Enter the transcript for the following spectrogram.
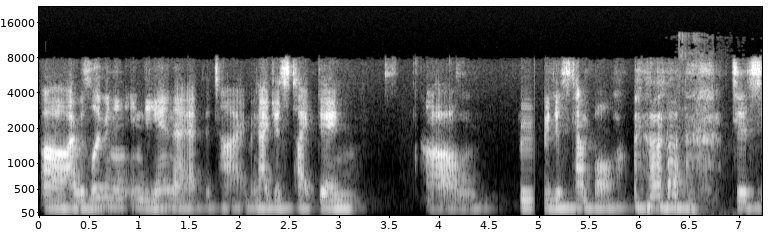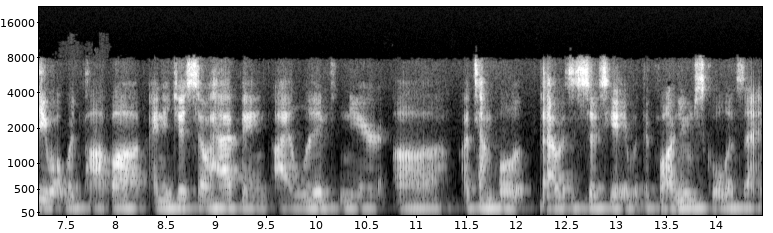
uh, I was living in Indiana at the time, and I just typed in um, Buddhist temple to see what would pop up. And it just so happened I lived near uh, a temple that was associated with the Kwanum School of Zen,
